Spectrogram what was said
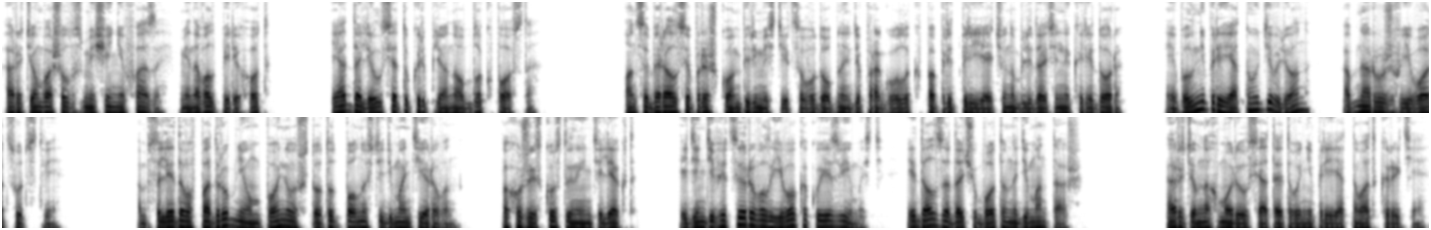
Артем вошел в смещение фазы, миновал переход и отдалился от укрепленного блокпоста. Он собирался прыжком переместиться в удобный для прогулок по предприятию наблюдательный коридор и был неприятно удивлен, обнаружив его отсутствие. Обследовав подробнее, он понял, что тот полностью демонтирован. Похоже, искусственный интеллект идентифицировал его как уязвимость и дал задачу ботам на демонтаж. Артем нахмурился от этого неприятного открытия.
